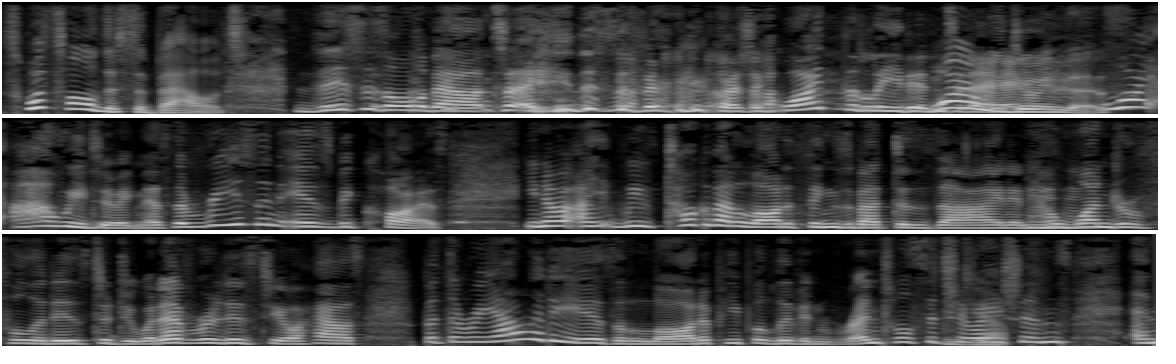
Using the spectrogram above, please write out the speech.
So what's all this about? This is all about. this is a very good question. Quite the lead in Why today. are we doing this? Why are we doing this? The reason is because, you know, I, we talk about a lot of things about design and Mm-hmm. how wonderful it is to do whatever it is to your house. But the reality is, a lot of people live in rental situations, and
